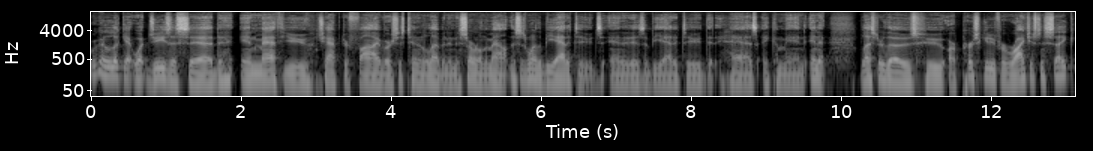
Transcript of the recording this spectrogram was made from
We're going to look at what Jesus said in Matthew chapter 5, verses 10 and 11 in his Sermon on the Mount. This is one of the Beatitudes, and it is a Beatitude that has a command in it. Blessed are those who are persecuted for righteousness' sake,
